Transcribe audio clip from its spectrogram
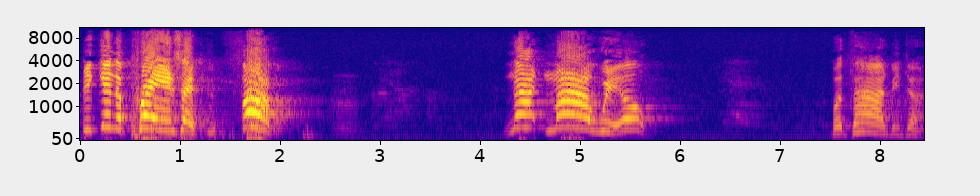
begin to pray and say, Father, not my will, but thine be done.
